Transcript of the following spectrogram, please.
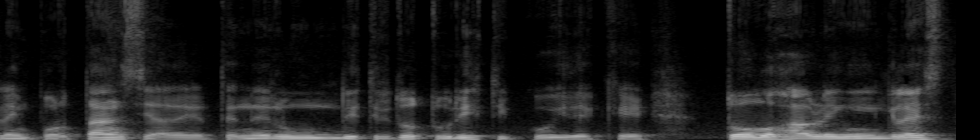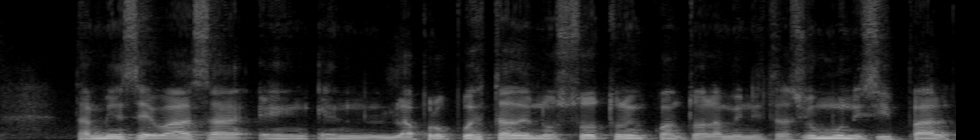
la importancia de tener un distrito turístico y de que todos hablen inglés, también se basa en, la propuesta de nosotros en cuanto a la administración municipal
